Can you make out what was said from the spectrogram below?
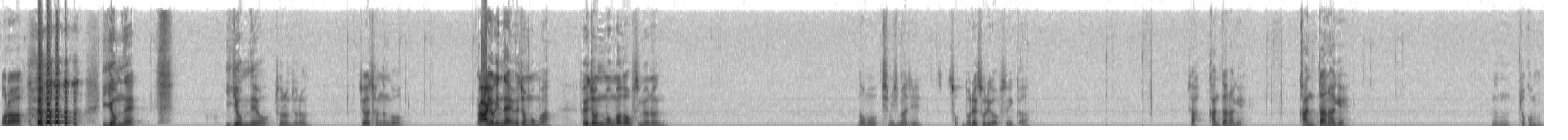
어라. 이게 없네. 이게 없네요. 저런 저런. 제가 찾는 거. 아, 여기 있네. 회전 목마. 회전 목마가 없으면은 너무 심심하지. 소- 노래 소리가 없으니까. 자, 간단하게. 간단하게. 는 조금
